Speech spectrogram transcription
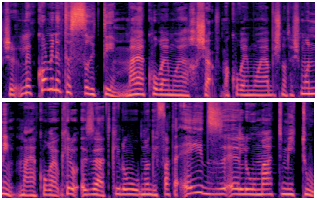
של לכל מיני תסריטים. מה היה קורה אם הוא היה עכשיו? מה קורה אם הוא היה בשנות ה-80? מה היה קורה, כאילו, זה יודעת, כאילו מגפת האיידס אה, לעומת מיטו,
